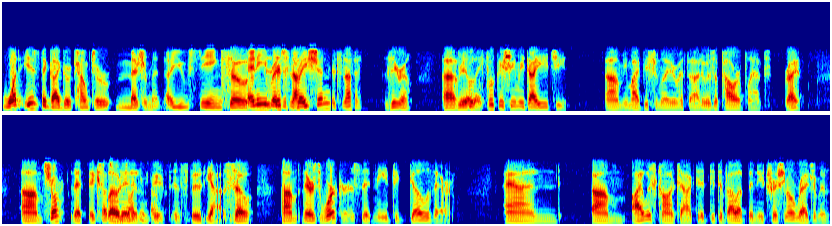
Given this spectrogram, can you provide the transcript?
what is the Geiger counter measurement? Are you seeing So any it's registration? Nothing. It's nothing. Zero. Uh, Really? Fukushima Daiichi. Um, you might be familiar with that. It was a power plant, right? Um, Sure. that exploded and, and spewed. Yeah. So um, there's workers that need to go there, and um, I was contacted to develop the nutritional regimen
